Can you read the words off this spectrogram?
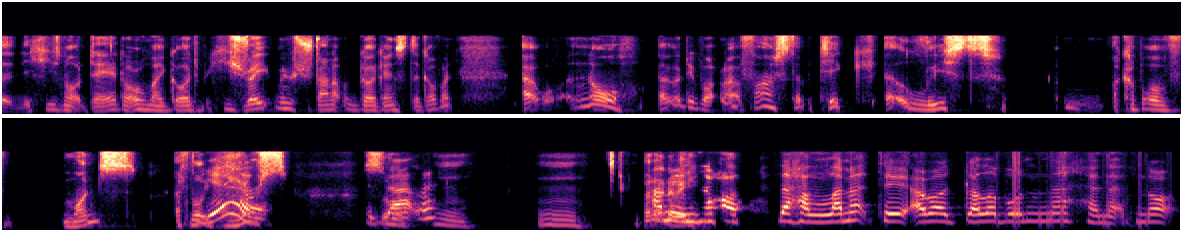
uh, he's not dead. Or oh my god, he's right. We should stand up and go against the government. Uh, no, it would work that fast. It would take at least a couple of months, if not Yeah, years. exactly. So, mm, mm. But I anyway, mean, there's a, there's a limit to our gullibleness, and it's not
